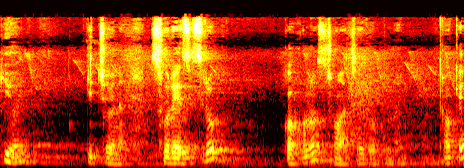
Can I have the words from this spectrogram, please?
কী হয়? কিচ্ছু হয় না। সোরিয়াসিস রোগ কখনো ছোঁয়াচে রোগ নয় ওকে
